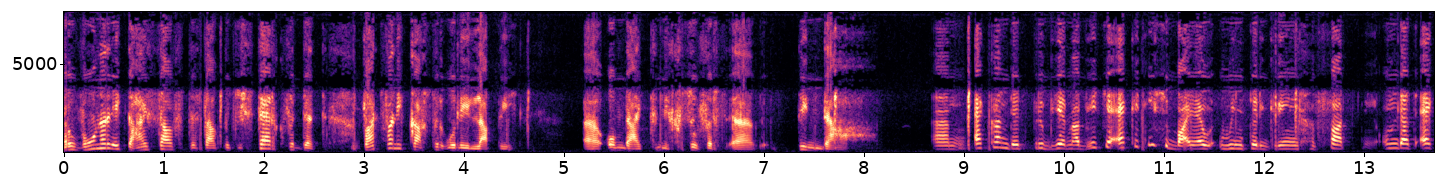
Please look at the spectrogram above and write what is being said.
Nou wonder ek daai self dis dalk bietjie sterk vir dit. Wat van die kasterolie lappie uh om daai knie so vir uh 10 dae. Ehm um, ek kan dit probeer, maar weet jy, ek het nie so baie wintergreen gevat nie, omdat ek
